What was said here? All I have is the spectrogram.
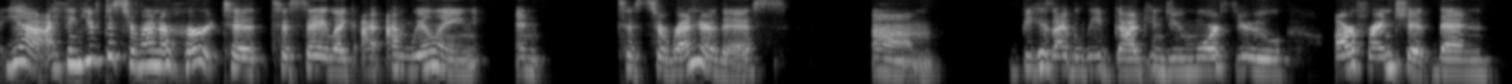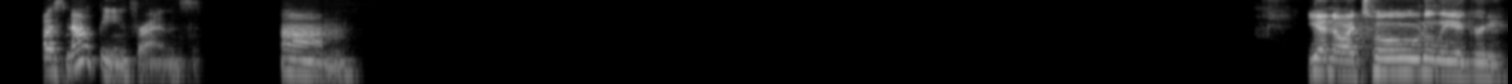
Yeah, I think you have to surrender hurt to to say like I, I'm willing and to surrender this, um, because I believe God can do more through our friendship than us not being friends. Um, Yeah, no, I totally agree.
